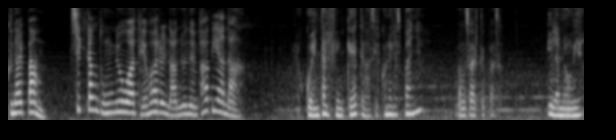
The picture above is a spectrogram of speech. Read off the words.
그날 밤 식당 동료와 대화를 나누는 파비아나. Pero cuenta al fin qué, ¿te vas a ir con él a España? Vamos a ver qué pasa. ¿Y la novia?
